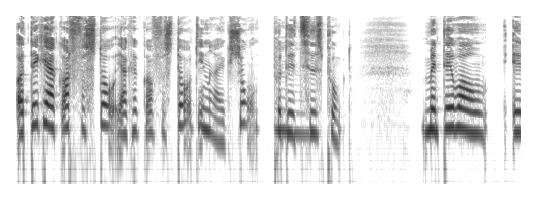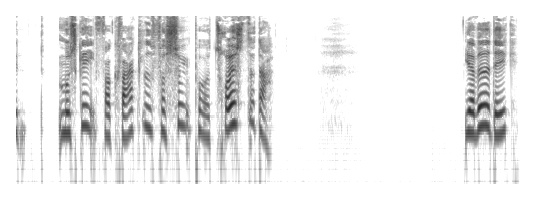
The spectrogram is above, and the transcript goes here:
Og det kan jeg godt forstå. Jeg kan godt forstå din reaktion på mm. det tidspunkt. Men det var jo et måske forkvaklet forsøg på at trøste dig. Jeg ved det ikke.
